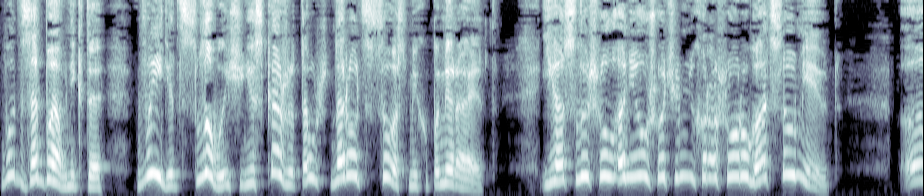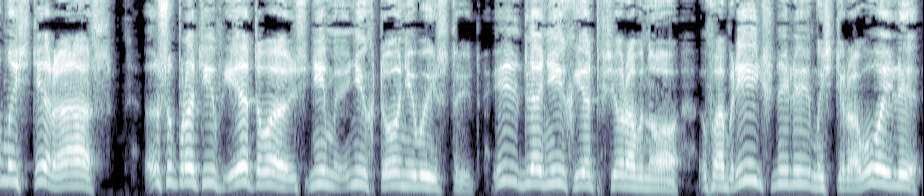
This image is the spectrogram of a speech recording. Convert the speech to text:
вот забавник-то, выйдет, слова еще не скажет, а уж народ со смеху помирает. Я слышал, они уж очень хорошо ругаться умеют. А Мастера-с. Супротив этого с ним никто не выстоит, и для них это все равно, фабричный ли, мастеровой ли,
